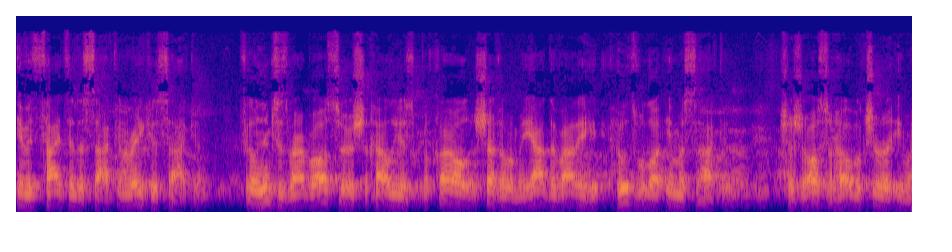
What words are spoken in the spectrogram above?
If it's tied to the sakin, reika sakin. Phil Nimsis Barba Osir, Shechali is Bechal, Shechab Miyad, Davari, Hutvula Ima sakin. Shesh also Hel Bakshura Ima.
